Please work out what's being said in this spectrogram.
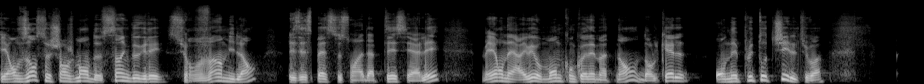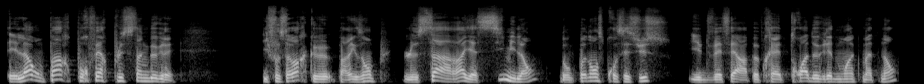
Et en faisant ce changement de 5 degrés sur 20 000 ans, les espèces se sont adaptées, c'est allé. Mais on est arrivé au monde qu'on connaît maintenant, dans lequel on est plutôt chill, tu vois. Et là, on part pour faire plus 5 degrés. Il faut savoir que, par exemple, le Sahara, il y a 6000 ans, donc pendant ce processus, il devait faire à peu près 3 degrés de moins que maintenant.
